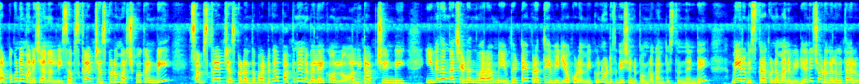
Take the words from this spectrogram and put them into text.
తప్పకుండా మన ఛానల్ని సబ్స్క్రైబ్ చేసుకోవడం మర్చిపోకండి. సబ్స్క్రైబ్ చేసుకోవడంతో పాటుగా పక్కనే ఉన్న బెల్ ఐకాన్లో ఆల్ని ట్యాప్ చేయండి. ఈ విధంగా చేయడం ద్వారా మేము పెట్టే ప్రతి వీడియో కూడా మీకు నోటిఫికేషన్ రూపంలో కనిపిస్తుందండి. మీరు మిస్ కాకుండా మన వీడియోని చూడగలుగుతారు.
